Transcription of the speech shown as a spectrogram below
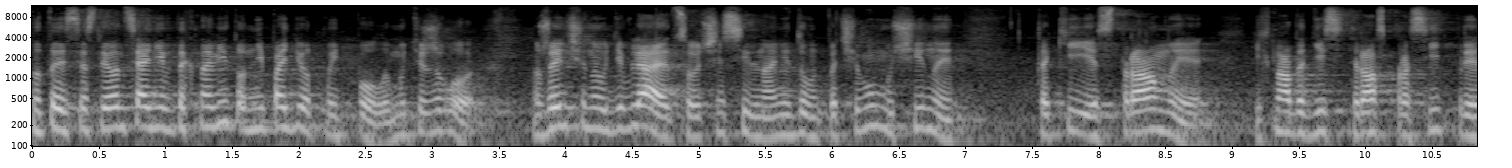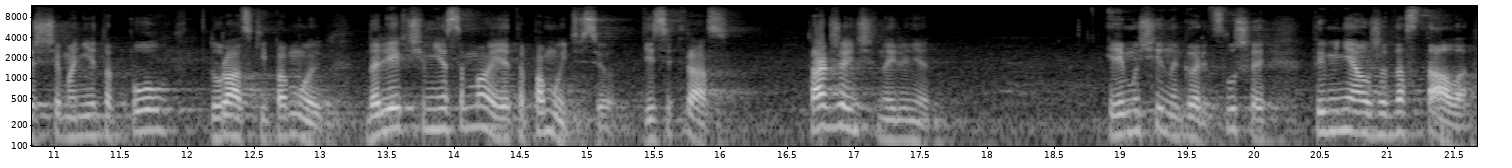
Ну, то есть, если он себя не вдохновит, он не пойдет мыть пол, ему тяжело. Но женщины удивляются очень сильно, они думают, почему мужчины такие странные, их надо 10 раз просить, прежде чем они этот пол дурацкий помоют. Да легче мне самой это помыть все, 10 раз. Так женщина или нет? Или мужчина говорит, слушай, ты меня уже достала,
